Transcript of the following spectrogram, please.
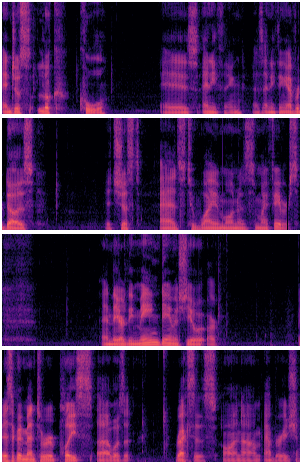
and just look cool as anything, as anything ever does. It's just adds to why of my favorites. And they are the main damage dealer, or basically meant to replace, uh, was it, Rexes on um, Aberration.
